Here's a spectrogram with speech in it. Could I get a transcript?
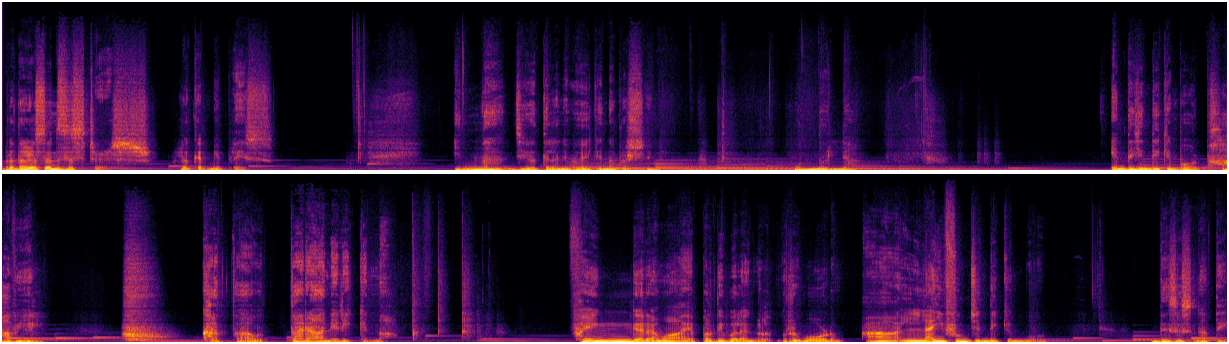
Brothers and sisters look at me place ഇന്ന് ജീവിതത്തിൽ അനുഭവിക്കുന്ന പ്രശ്നങ്ങൾ ഒന്നുമില്ല. എന്ത് ചിന്തിക്കുമ്പോൾ ഭാവിയിൽ കർത്താവ് തരാനിരിക്കുന്ന ഭയങ്കരമായ പ്രതിഫലങ്ങളും റിവോർഡും ആ ലൈഫും ചിന്തിക്കുമ്പോൾ this is nothing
